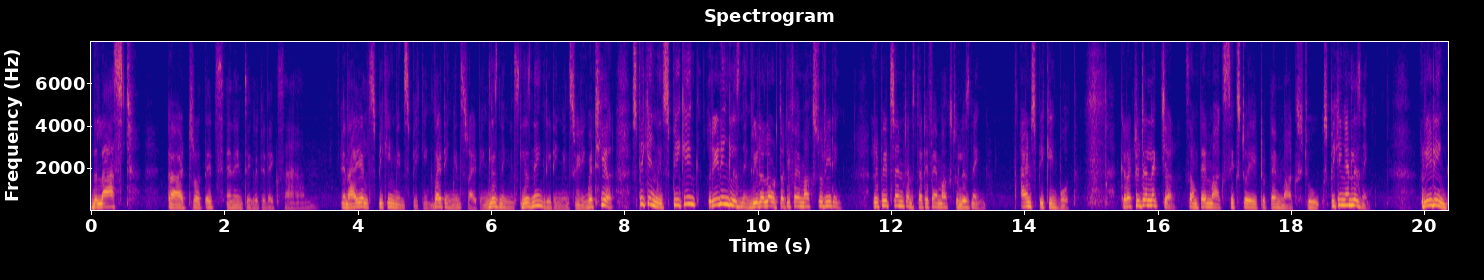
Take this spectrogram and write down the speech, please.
The last uh, truth, it's an integrated exam. In IELTS, speaking means speaking, writing means writing, listening means listening, reading means reading. But here, speaking means speaking, reading, listening. Read aloud, 35 marks to reading. Repeat sentence, 35 marks to listening and speaking both. Correct written lecture, some 10 marks, 6 to 8 to 10 marks to speaking and listening. Reading,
